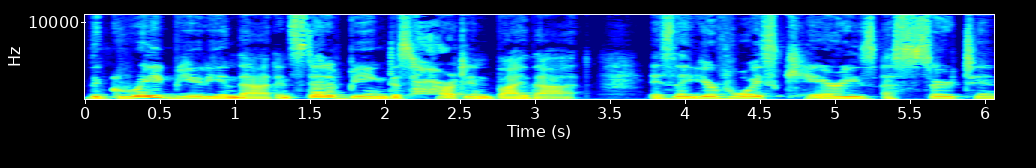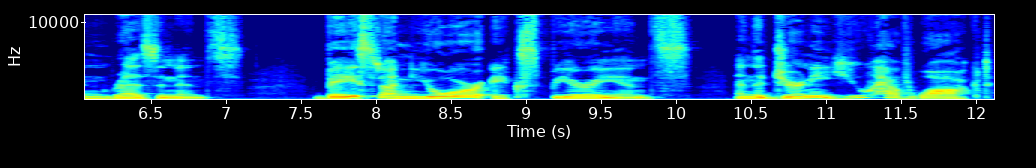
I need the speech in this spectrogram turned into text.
the great beauty in that instead of being disheartened by that is that your voice carries a certain resonance based on your experience and the journey you have walked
